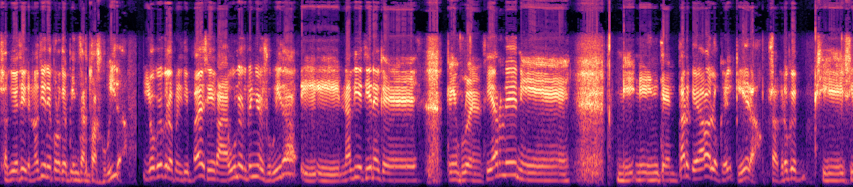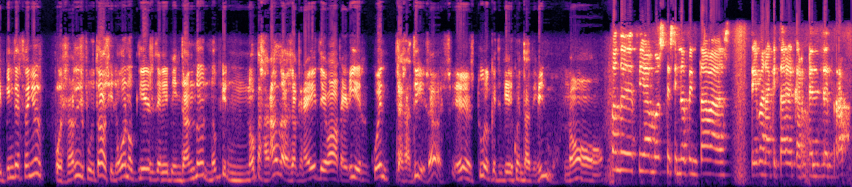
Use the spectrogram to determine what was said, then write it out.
O sea, quiero decir que no tiene por qué pintar toda su vida. Yo creo que lo principal es que cada uno es dueño de su vida y, nadie tiene que, que influenciarle ni, ni, ni, intentar que haga lo que él quiera. O sea, creo que si, si pintas años, pues has disfrutado si luego no quieres seguir pintando, no, no pasa nada. O sea, que nadie te va a pedir cuentas a ti, ¿sabes? Eres tú el que te pides cuenta a ti mismo. No. Cuando decíamos que si no pintabas te iban a quitar el carnet del rap.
